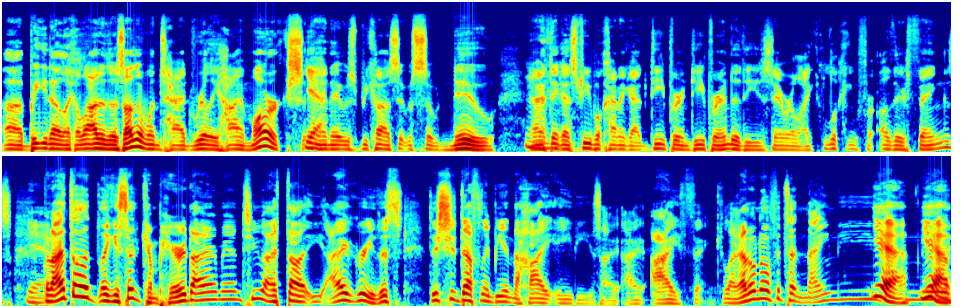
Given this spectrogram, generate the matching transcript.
uh, but you know, like a lot of those other ones had really high marks, Yeah. and it was because it was so new. And I Mhm. think as people kind of got deeper and deeper into these, they were like looking for other things. Yeah. But I thought, like you said, compared to Iron Man Two, I thought I agree. This this should definitely be in the high 80s. I I, I think. Like I don't know if it's a 90. Yeah, yeah,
